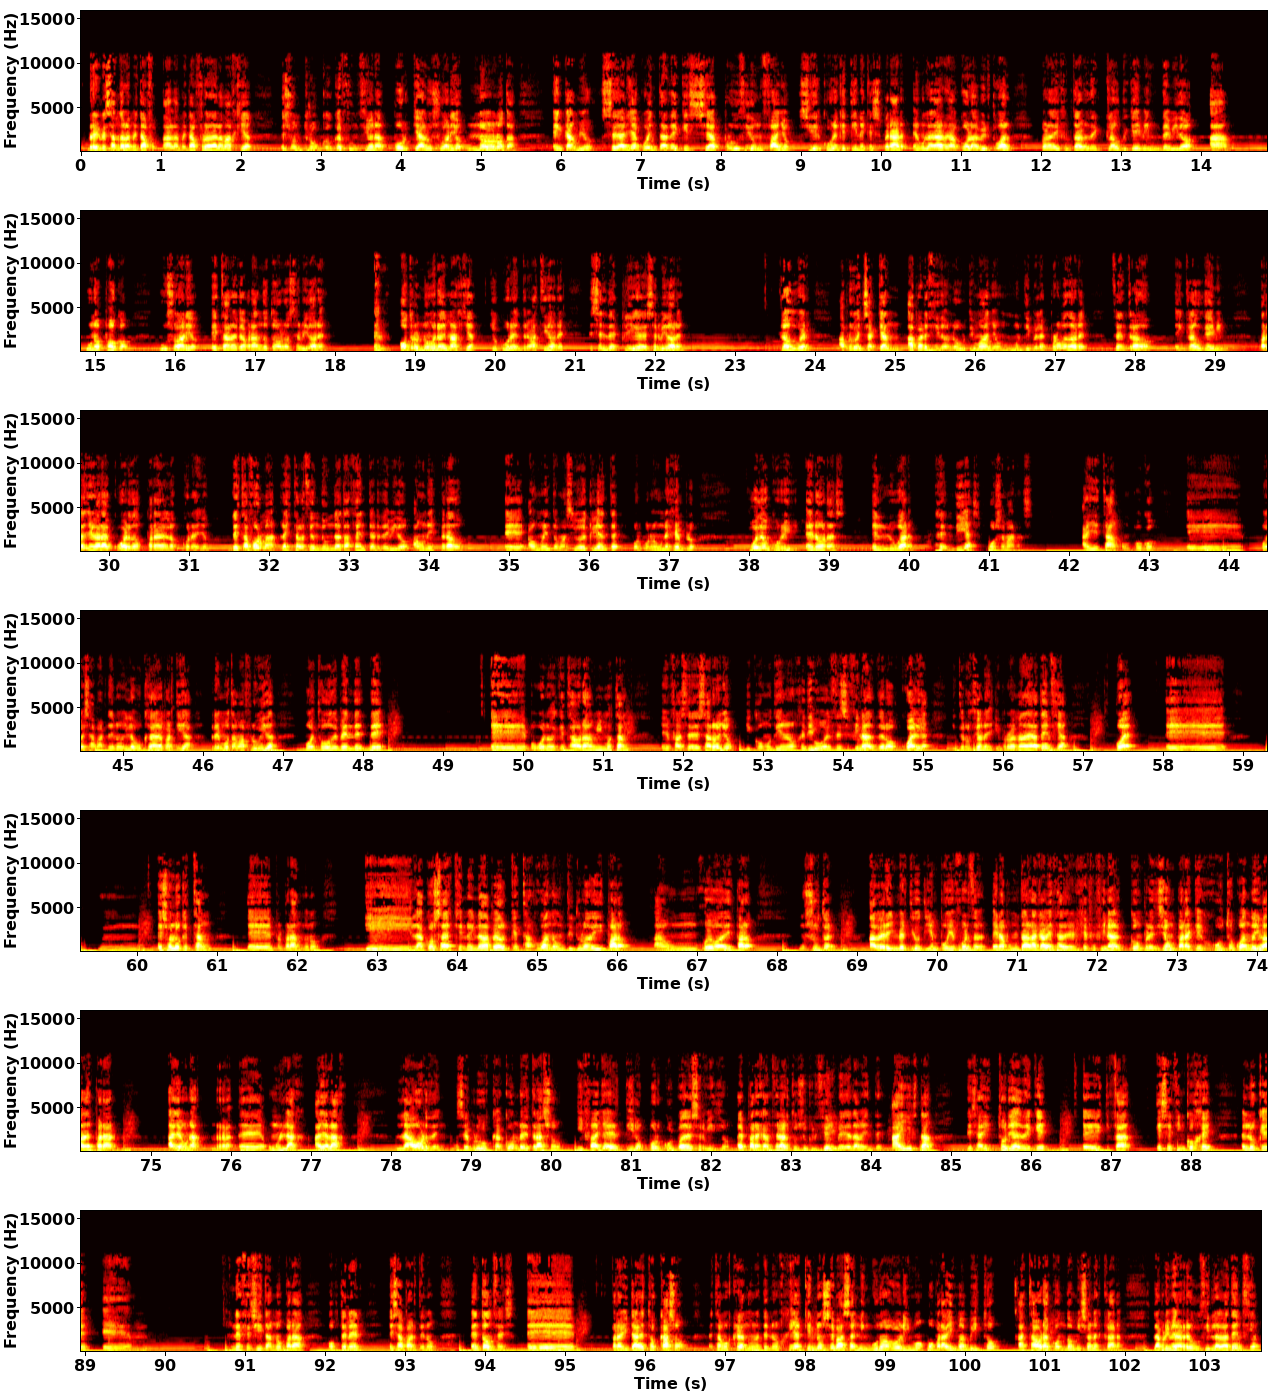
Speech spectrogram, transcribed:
Regresando a la, a la metáfora de la magia, es un truco que funciona porque al usuario no lo nota. En cambio, se daría cuenta de que se ha producido un fallo si descubre que tiene que esperar en una larga cola virtual para disfrutar de cloud gaming debido a unos pocos usuarios están acaparando todos los servidores. Otro número de magia que ocurre entre bastidores es el despliegue de servidores. Cloudware aprovecha que han aparecido en los últimos años múltiples proveedores centrados en cloud gaming para llegar a acuerdos paralelos con ellos. De esta forma, la instalación de un data center debido a un esperado eh, aumento masivo de clientes, por poner un ejemplo, puede ocurrir en horas en lugar en días o semanas. Ahí está un poco eh, pues esa parte, ¿no? Y la búsqueda de la partida remota más fluida, pues todo depende de, eh, pues bueno, de que ahora mismo están en fase de desarrollo y como tienen objetivo el cese final de los cuelgues, interrupciones y problemas de latencia, pues eh, mm, eso es lo que están preparando, ¿no? Y la cosa es que no hay nada peor que estar jugando a un título de disparo, a un juego de disparo, un shooter, haber invertido tiempo y esfuerzo en apuntar a la cabeza del jefe final con precisión para que justo cuando iba a disparar haya una, eh, un lag, haya lag la orden se produzca con retraso y falla el tiro por culpa del servicio. Es para cancelar tu suscripción inmediatamente. Ahí está esa historia de que eh, quizá ese 5G es lo que eh, necesitan, ¿no? Para obtener esa parte, ¿no? Entonces, eh, para evitar estos casos, estamos creando una tecnología que no se basa en ningún algoritmo o paradigma visto hasta ahora con dos misiones claras. La primera es reducir la latencia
